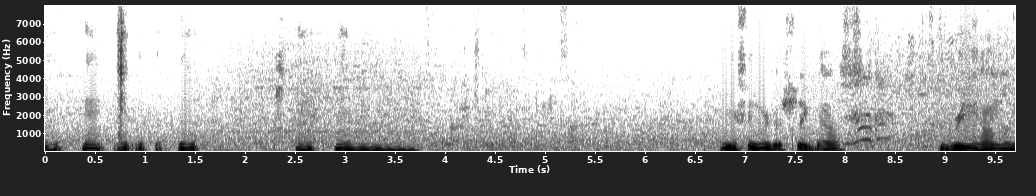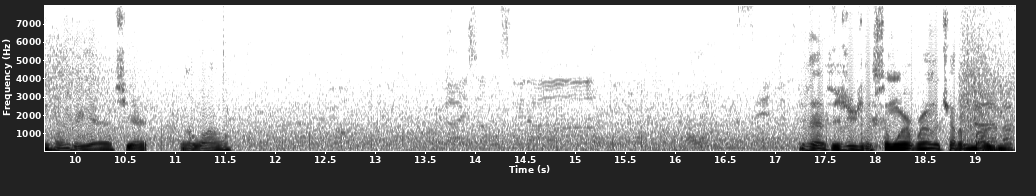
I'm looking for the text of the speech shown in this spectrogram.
Mm, mm, mm, mm, mm, mm, mm. You ain't seen Mr. Shakedown's greedy, hung, money hungry ass yet in a while. His ass is usually somewhere around to try to mug me.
